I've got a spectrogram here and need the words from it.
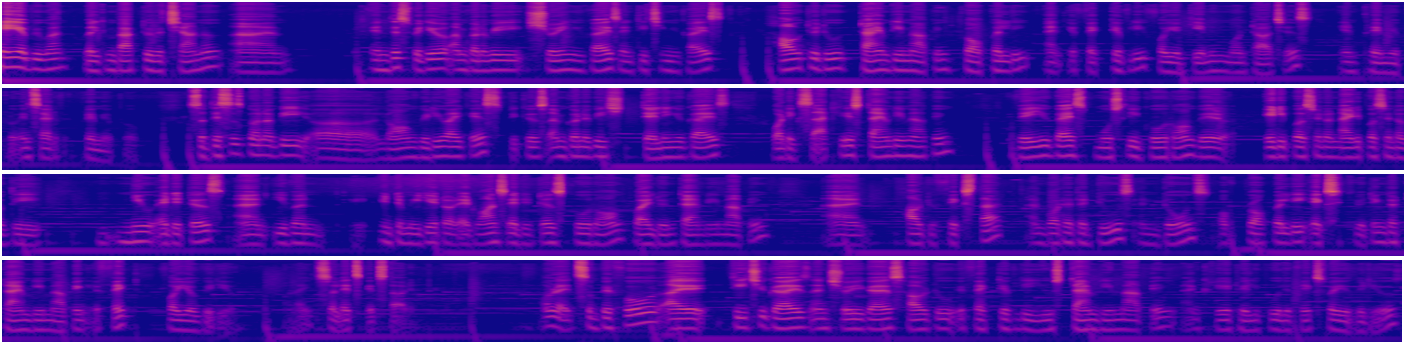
Hey everyone, welcome back to the channel. And in this video I'm going to be showing you guys and teaching you guys how to do time remapping properly and effectively for your gaming montages in Premiere Pro inside of Premiere Pro. So this is going to be a long video I guess because I'm going to be telling you guys what exactly is time remapping, where you guys mostly go wrong, where 80% or 90% of the new editors and even intermediate or advanced editors go wrong while doing time remapping and how to fix that and what are the do's and don'ts of properly executing the time remapping effect for your video. Alright so let's get started. Alright so before I teach you guys and show you guys how to effectively use time remapping and create really cool effects for your videos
